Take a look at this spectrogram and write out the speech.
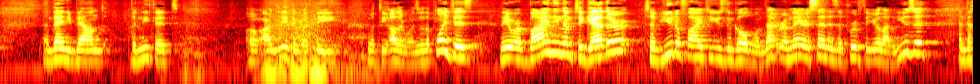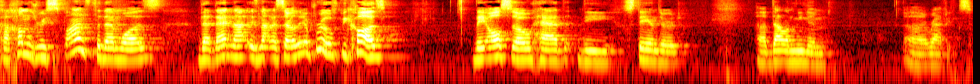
and then you bound beneath it, or underneath it with the with the other ones. But the point is, they were binding them together to beautify to use the gold ones. That Rameir said is a proof that you're allowed to use it, and the Chacham's response to them was that that not, is not necessarily a proof because they also had the standard uh, dalaminim uh, wrappings.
